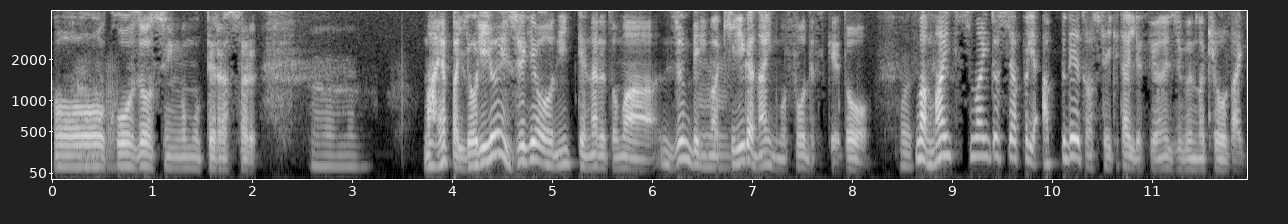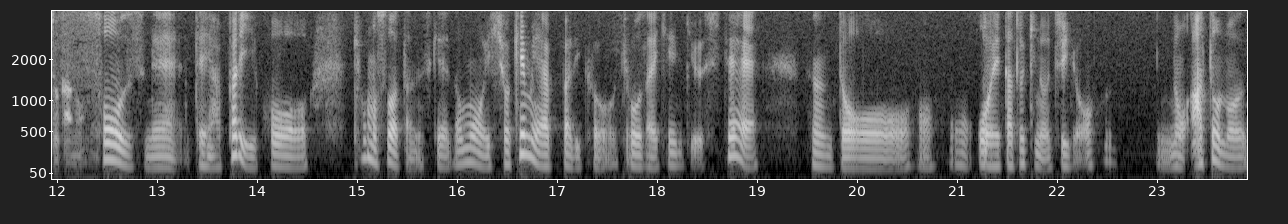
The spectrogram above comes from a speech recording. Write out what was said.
おー、うん向上心を持ってらっしゃる。うんまあやっぱより良い授業にってなると、まあ、準備にまあ、うんキリがないのもそうですけど、そうですねまあ、毎年毎年やっぱりアップデートしていきたいですよね、自分の教材とかの。そうですね。で、やっぱりこう、今日もそうだったんですけれども、一生懸命やっぱりこう、教材研究して、うんと、終えた時の授業の後の、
